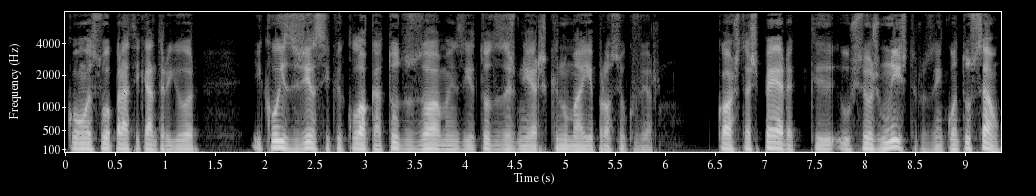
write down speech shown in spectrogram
com a sua prática anterior e com a exigência que coloca a todos os homens e a todas as mulheres que nomeia para o seu governo. Costa espera que os seus ministros, enquanto o são,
